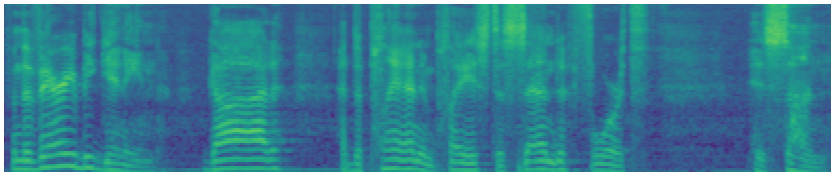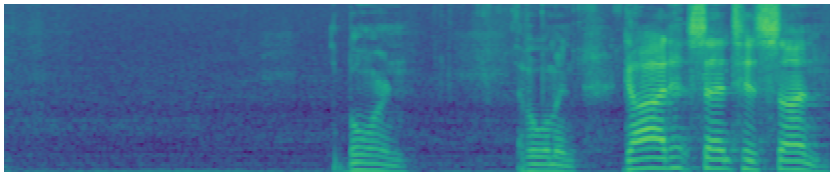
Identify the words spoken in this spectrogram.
From the very beginning, God had the plan in place to send forth his son, born of a woman. God sent his son.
